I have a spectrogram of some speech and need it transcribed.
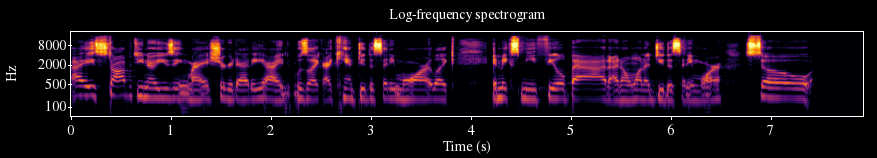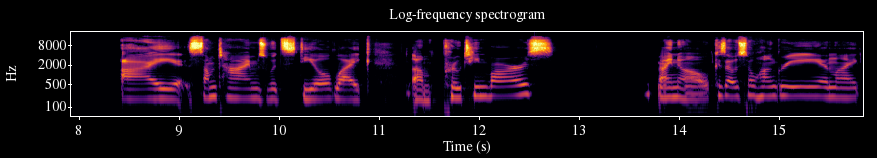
I stopped, you know, using my sugar daddy. I was like I can't do this anymore. Like it makes me feel bad. I don't want to do this anymore. So I sometimes would steal like um, protein bars. I know because I was so hungry and like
